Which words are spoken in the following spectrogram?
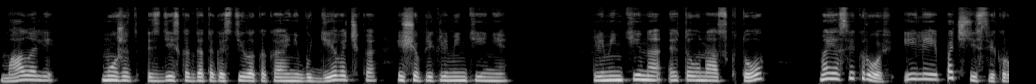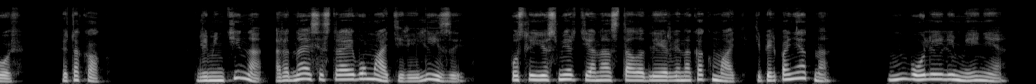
Мало ли. Может, здесь когда-то гостила какая-нибудь девочка, еще при Клементине. Клементина — это у нас кто? Моя свекровь или почти свекровь. Это как? Клементина – родная сестра его матери, Лизы. После ее смерти она стала для Эрвина как мать. Теперь понятно? Более или менее.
